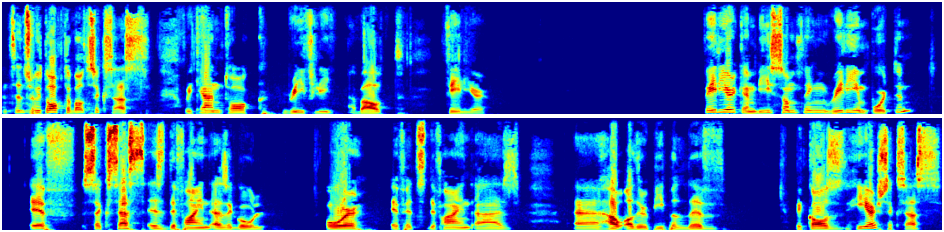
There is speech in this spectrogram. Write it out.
And since we talked about success, we can talk briefly about failure. Failure can be something really important if success is defined as a goal, or if it's defined as uh, how other people live, because here success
